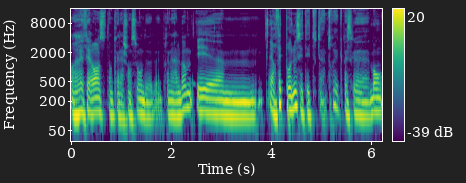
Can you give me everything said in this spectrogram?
En référence donc à la chanson du premier album. Et, en fait, pour nous, c'était tout un truc, parce que, bon,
